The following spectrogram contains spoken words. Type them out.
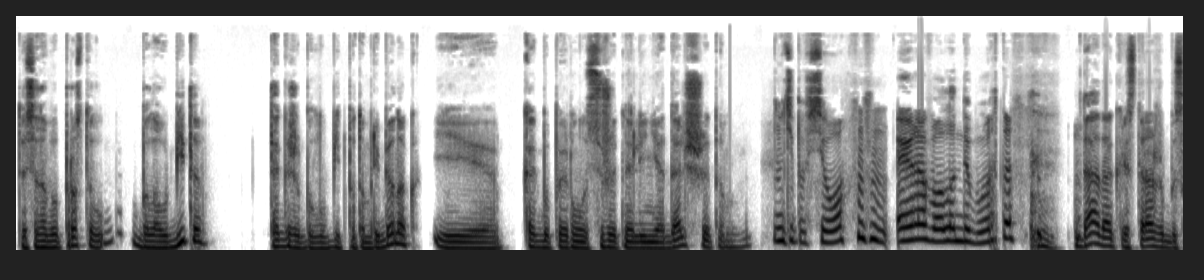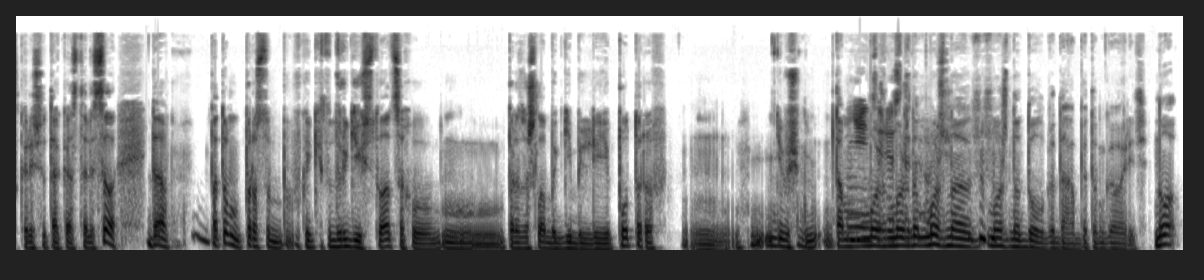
То есть она бы просто была убита, также был убит потом ребенок, и как бы повернулась сюжетная линия дальше, там... Ну, типа, все, эра Волан-де-Морта. Да, да, крестражи бы, скорее всего, так и остались целы. Да, потом просто в каких-то других ситуациях произошла бы гибель и Поттеров. В общем, там можно, можно, можно, можно долго, да, об этом говорить. Но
